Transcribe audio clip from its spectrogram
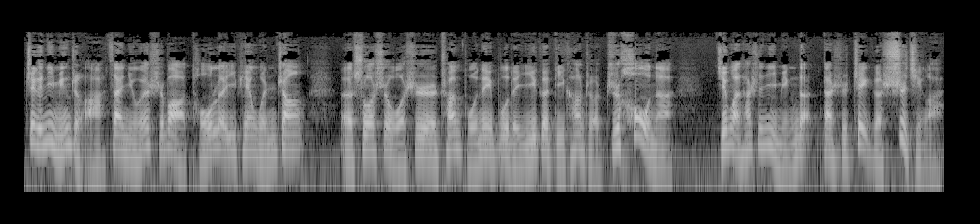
这个匿名者啊，在《纽约时报》投了一篇文章，呃，说是我是川普内部的一个抵抗者之后呢。尽管他是匿名的，但是这个事情啊，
